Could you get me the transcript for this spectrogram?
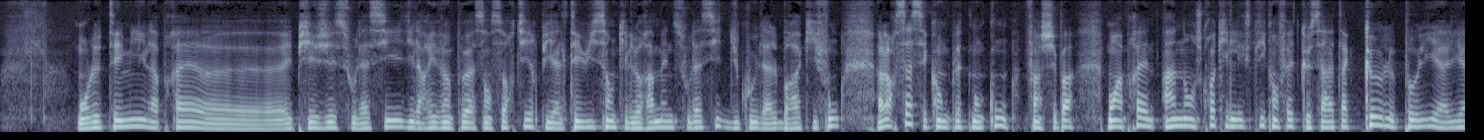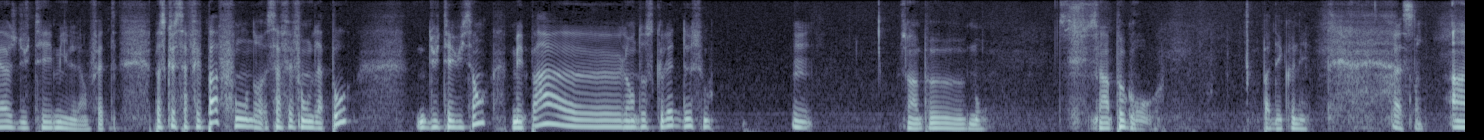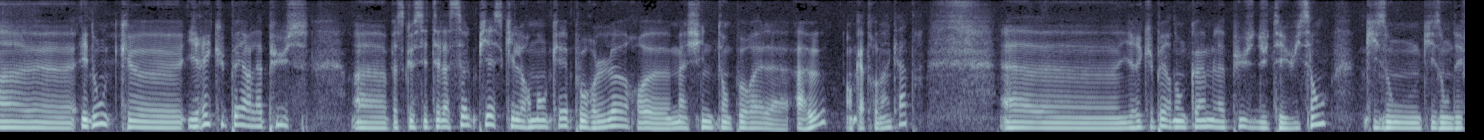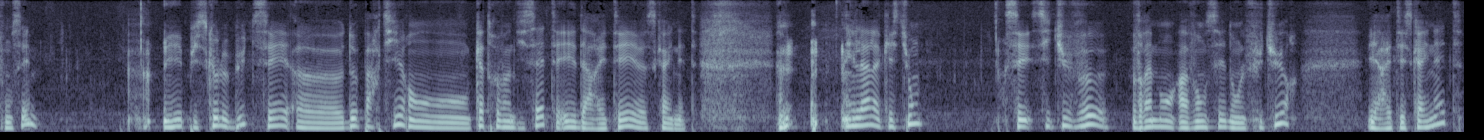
Bon, le T1000 après euh, est piégé sous l'acide, il arrive un peu à s'en sortir, puis il y a le T800 qui le ramène sous l'acide, du coup il a le bras qui fond. Alors ça c'est complètement con, enfin je sais pas. Bon après, un an, je crois qu'il l'explique en fait que ça attaque que le polyalliage du T1000 en fait. Parce que ça fait pas fondre, ça fait fondre la peau du T800, mais pas euh, l'endosquelette dessous. Hmm. C'est un peu... bon, c'est un peu gros. Pas déconner. Passons. Euh, et donc, euh, ils récupèrent la puce euh, parce que c'était la seule pièce qui leur manquait pour leur machine temporelle à, eux, en 84. ils récupèrent donc quand même la puce du T800 qu'ils ont, qu'ils ont défoncé. Et puisque le but c'est de partir en 97 et d'arrêter Skynet. Et là, la question, c'est si tu veux vraiment avancer dans le futur et arrêter Skynet,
